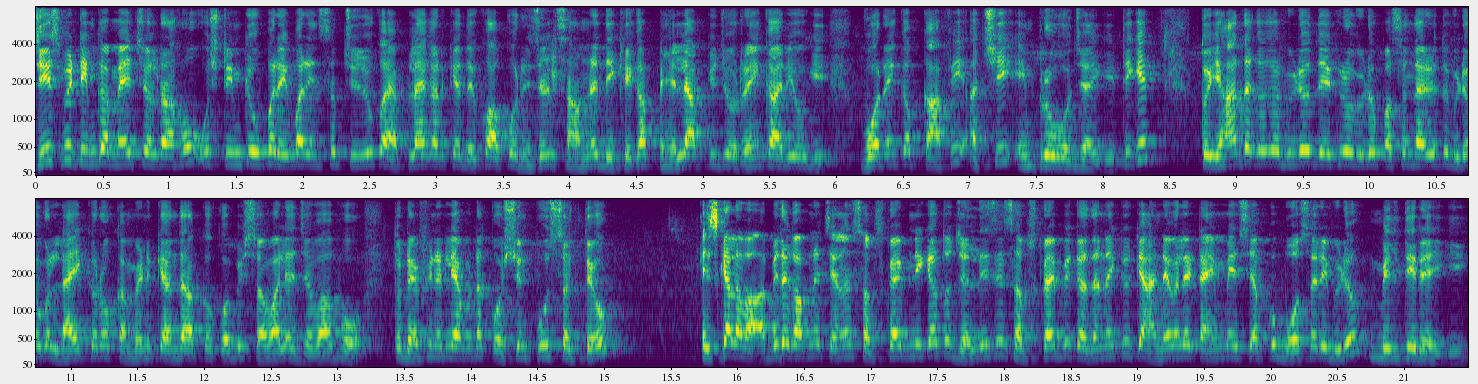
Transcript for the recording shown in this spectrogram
जिस भी टीम का मैच चल रहा हो, उस टीम के ऊपर एक बार इन सब चीज़ों को अप्लाई करके देखो, आपको रिज़ल्ट सामने दिखेगा। पहले आपकी जो रैंक आ रही होगी, वो रैंक अब काफ़ी अच्छी इंप्रूव हो जाएगी, ठीक है? तो यहाँ तक अगर वीडियो देख रहे हो वीडियो पसंद आ रही हो तो वीडियो को लाइक करो कमेंट के अंदर आपका कोई भी सवाल या जवाब हो तो डेफिनेटली आप अपना क्वेश्चन पूछ सकते हो। इसके अलावा, अभी तक आपने चैनल सब्सक्राइब नहीं किया तो जल्दी से सब्सक्राइब भी कर देना, क्योंकि आने वाले टाइम में इसे आपको बहुत सारी वीडियो मिलती रहेगी।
